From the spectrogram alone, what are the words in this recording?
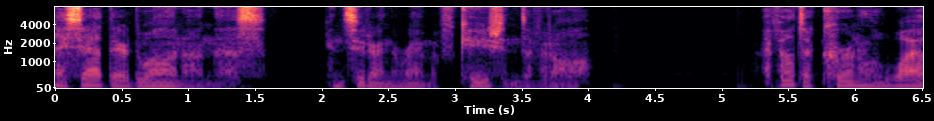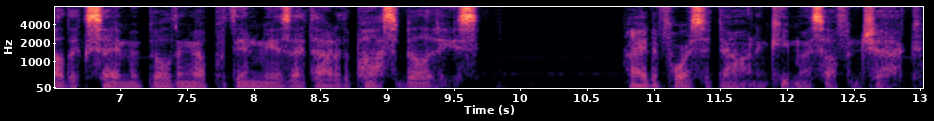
I sat there dwelling on this, considering the ramifications of it all. I felt a kernel of wild excitement building up within me as I thought of the possibilities. I had to force it down and keep myself in check.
